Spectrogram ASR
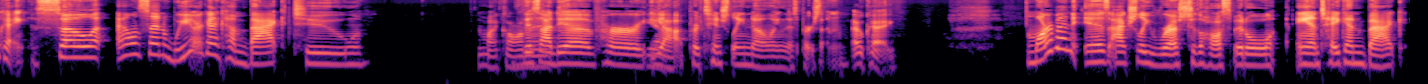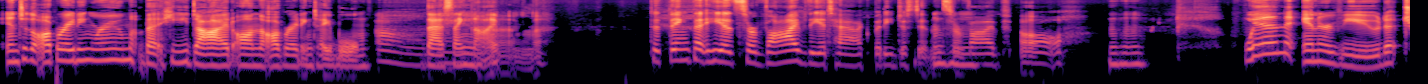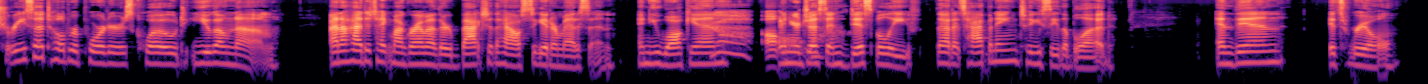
Okay, so Allison, we are going to come back to My comment. this idea of her, Yeah. yeah. potentially knowing this person. Okay. Marvin is actually rushed to the hospital and taken back into the operating room, but he died on the operating table. Oh, That same night. To think that he had survived the attack, but he just didn't Mhm. survive. Oh. hmm When interviewed, Teresa told reporters, quote, you go numb. And I had to take my grandmother back to the house to get her medicine. And you walk in and you're Oh. just in disbelief that it's happening till you see the blood. And then it's real.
